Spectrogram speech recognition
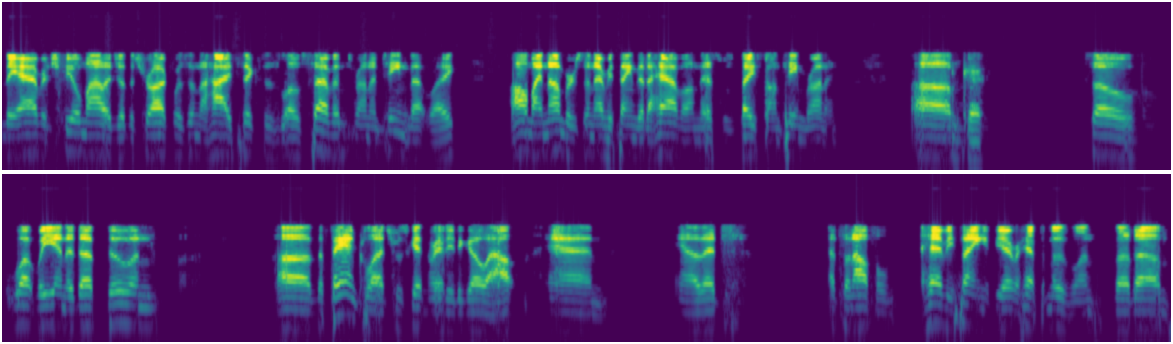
the average fuel mileage of the truck was in the high sixes, low sevens, running team that way. All my numbers and everything that I have on this was based on team running. Um, Okay. so what we ended up doing, uh, the fan clutch was getting ready to go out, and you know that's that's an awful heavy thing if you ever have to move one. But um,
